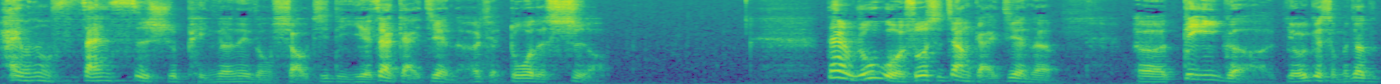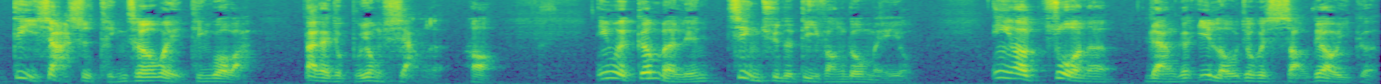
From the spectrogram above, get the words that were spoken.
还有那种三四十平的那种小基地也在改建的，而且多的是哦。但如果说是这样改建呢，呃，第一个有一个什么叫做地下室停车位，听过吧？大概就不用想了哈，因为根本连进去的地方都没有。硬要做呢，两个一楼就会少掉一个。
